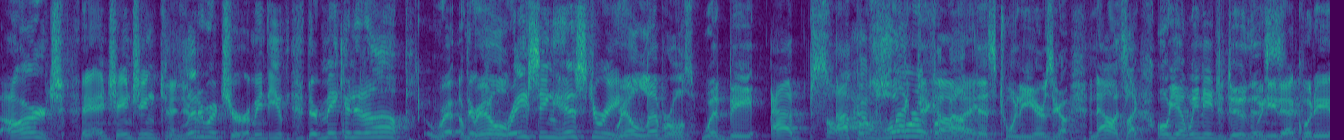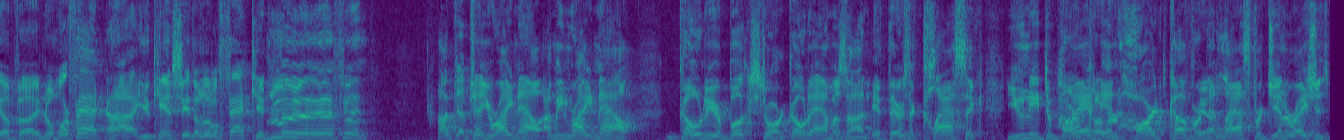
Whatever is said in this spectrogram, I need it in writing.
art and changing literature. I mean, you, they're making it up. Re- they're real- erasing history. Real liberals would be abs- apoplectic about horrified. this 20 years ago. And now it's like, oh, yeah, we need to do this. we need equity of uh, no more fat. Uh, you can't say the little fat kid. I'm, I'm telling you right now, I mean, right now, go to your bookstore, go to Amazon. If there's a classic, you need to buy it in hardcover Yeah. that lasts for generations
